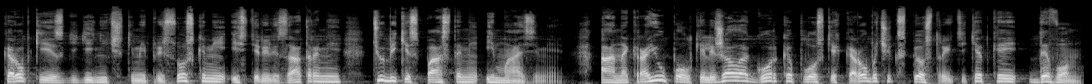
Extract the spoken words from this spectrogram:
коробки с гигиеническими присосками и стерилизаторами, тюбики с пастами и мазями. А на краю полки лежала горка плоских коробочек с пестрой этикеткой «Девон».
